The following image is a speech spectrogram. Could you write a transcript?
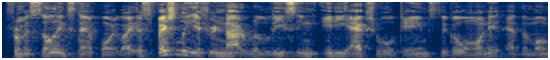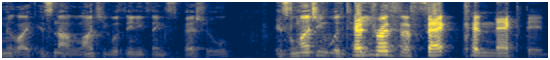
from a selling standpoint. Like especially if you're not releasing any actual games to go on it at the moment. Like it's not launching with anything special. It's launching with Tetris Effect connected.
